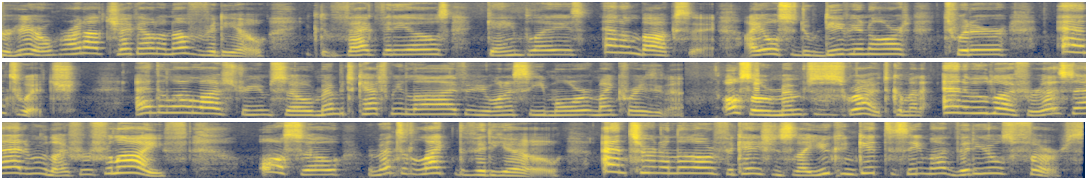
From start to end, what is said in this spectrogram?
You're here, why not check out another video? You can do fact videos, gameplays, and unboxing. I also do DeviantArt, Twitter, and Twitch. And a lot of live streams, so remember to catch me live if you want to see more of my craziness. Also, remember to subscribe to become an Animoo Lifer. That's the Animoo Lifer for life. Also, remember to like the video and turn on the notifications so that you can get to see my videos first.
